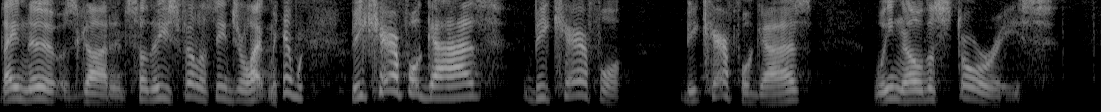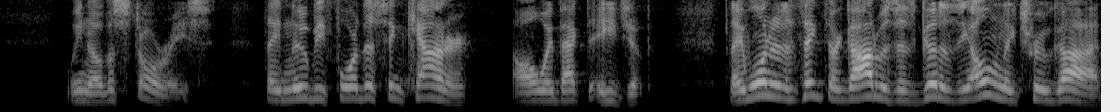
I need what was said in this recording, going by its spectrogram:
They knew it was God. And so these Philistines are like, man, be careful, guys. Be careful. Be careful, guys. We know the stories. We know the stories. They knew before this encounter, all the way back to Egypt. They wanted to think their God was as good as the only true God.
